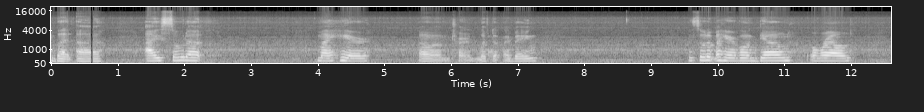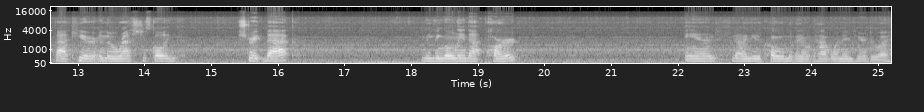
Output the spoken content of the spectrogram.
but uh I sewed up my hair um trying to lift up my bang. I sewed up my hair going down around back here and the rest just going straight back leaving only that part. And now I need a comb and I don't have one in here do I?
